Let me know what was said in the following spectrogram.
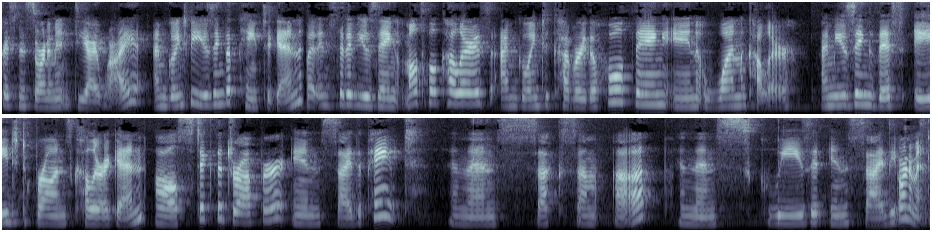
Christmas ornament DIY, I'm going to be using the paint again, but instead of using multiple colors, I'm going to cover the whole thing in one color. I'm using this aged bronze color again. I'll stick the dropper inside the paint and then suck some up and then squeeze it inside the ornament.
